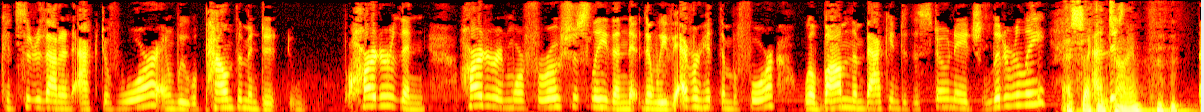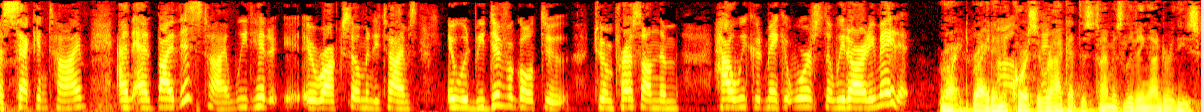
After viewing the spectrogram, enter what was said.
consider that an act of war and we will pound them into harder than harder and more ferociously than than we've ever hit them before. We'll bomb them back into the Stone Age, literally. A second this, time. a second time, and and by this time we'd hit Iraq so many times it would be difficult to to impress on them how we could make it worse than we'd already made it. Right, right, and of um, course Iraq at this time is living under these,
